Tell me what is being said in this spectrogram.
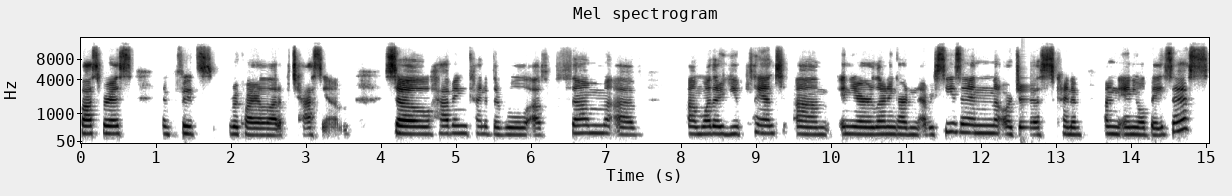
phosphorus, and fruits require a lot of potassium. So having kind of the rule of thumb of um, whether you plant um, in your learning garden every season or just kind of on an annual basis,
